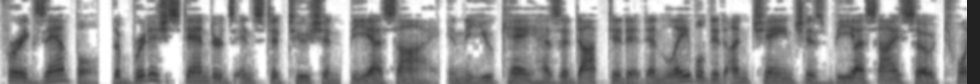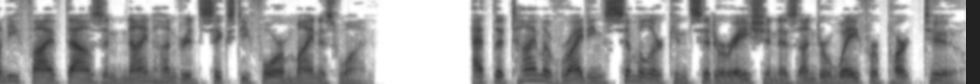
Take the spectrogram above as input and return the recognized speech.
For example, the British Standards Institution (BSI) in the UK has adopted it and labelled it unchanged as BS ISO 25964-1. At the time of writing similar consideration is underway for Part 2.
